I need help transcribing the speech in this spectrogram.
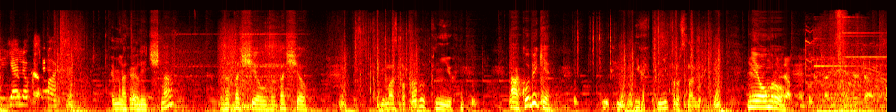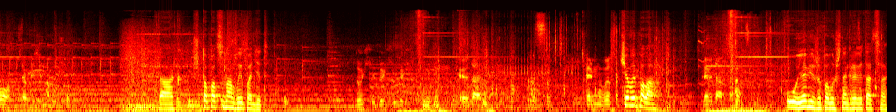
Я лег спать. Отлично. Затащил, затащил. Димас, попробуй пни их. А, кубики? Их, их пни просто ногу. Не, я умру. Нельзя, нельзя. О, все. Так, что пацанам выпадет? Духи, духи, духи. Гравитация. Теперь мы высоко. Что выпало? Гравитация. О, я вижу повышенная гравитация.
